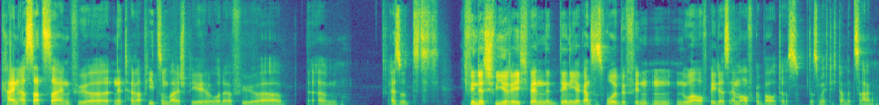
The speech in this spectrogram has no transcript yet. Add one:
kein Ersatz sein für eine Therapie zum Beispiel oder für, ähm, also ich finde es schwierig, wenn denen ihr ganzes Wohlbefinden nur auf BDSM aufgebaut ist. Das möchte ich damit sagen.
